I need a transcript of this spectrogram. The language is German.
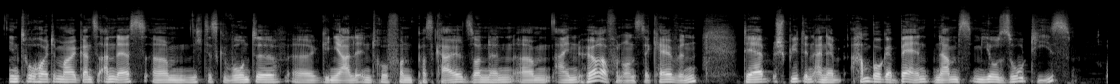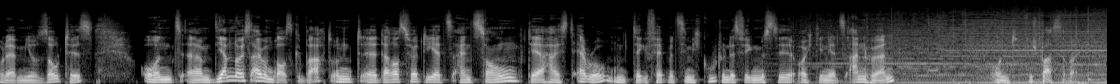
Intro heute mal ganz anders. Ähm, nicht das gewohnte äh, geniale Intro von Pascal, sondern ähm, ein Hörer von uns, der Calvin, der spielt in einer Hamburger Band namens Miosotis oder Miosotis. Und ähm, die haben ein neues Album rausgebracht und äh, daraus hört ihr jetzt einen Song, der heißt Arrow und der gefällt mir ziemlich gut und deswegen müsst ihr euch den jetzt anhören. Und viel Spaß dabei.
